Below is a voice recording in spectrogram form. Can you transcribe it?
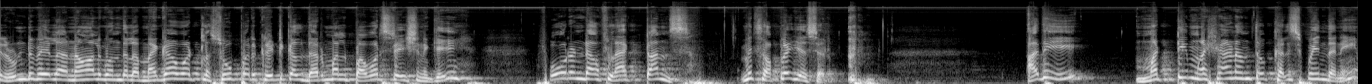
రెండు వేల నాలుగు వందల మెగావాట్ల సూపర్ క్రిటికల్ థర్మల్ పవర్ స్టేషన్కి four and half lakh tons మీరు సప్లై చేశారు. అది మట్టి మశానంతో కలిసిపోయిందని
